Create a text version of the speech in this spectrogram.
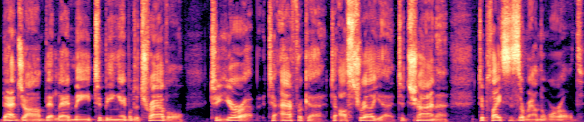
that job, that led me to being able to travel to Europe, to Africa, to Australia, to China, to places around the world.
